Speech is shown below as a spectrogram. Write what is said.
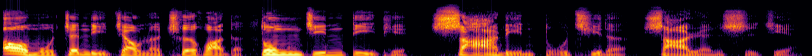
奥姆真理教呢策划的东京地铁沙林毒气的杀人事件。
